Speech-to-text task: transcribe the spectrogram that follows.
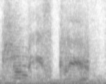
Action is clear.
